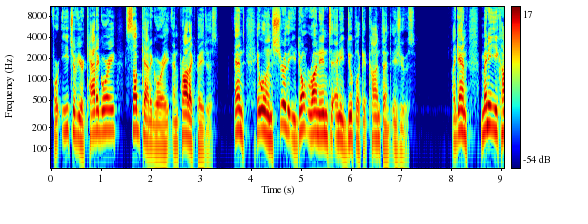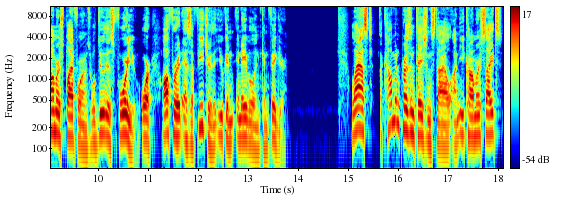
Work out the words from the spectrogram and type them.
for each of your category, subcategory, and product pages. And it will ensure that you don't run into any duplicate content issues. Again, many e-commerce platforms will do this for you or offer it as a feature that you can enable and configure. Last, a common presentation style on e-commerce sites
